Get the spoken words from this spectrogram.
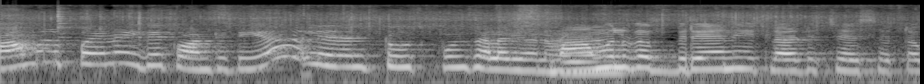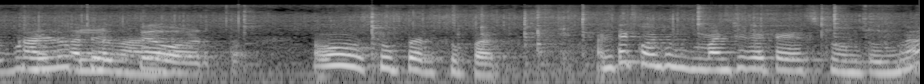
మామూలు పైన ఇదే క్వాంటిటీయా లేదంటే టూ స్పూన్స్ అలాగే మామూలుగా బిర్యానీ ఇట్లాంటివి చేసేటప్పుడు వాడతాం. ఓ సూపర్ సూపర్ అంటే కొంచెం మంచిగా టేస్ట్ ఉంటుందా?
